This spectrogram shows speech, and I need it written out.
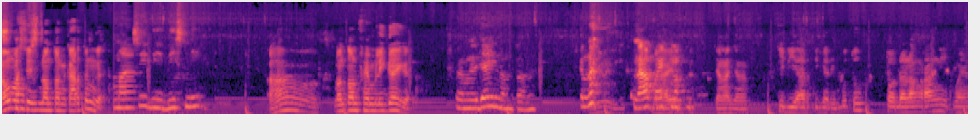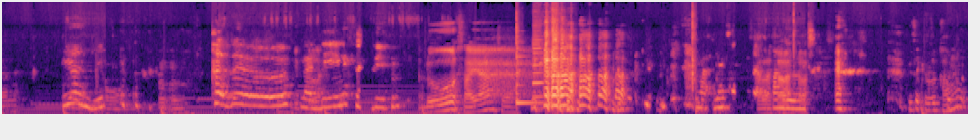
Kamu masih nonton kartun nggak? Masih di Disney. Ah, nonton Family Guy gak? Family Guy nonton. Kenapa? Hmm, Kenapa nah, emang? itu. Jangan jangan. TDR 3000 tuh to dalang rangi kebanyakan. Iya anjir. Oh. Aduh, Gitu Nadine, Nadine. Aduh, saya, saya. Salah, salah, salah. Eh, bisa kamu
